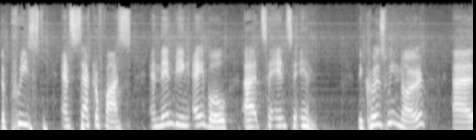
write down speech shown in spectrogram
the priest, and sacrifice, and then being able uh, to enter in. Because we know uh,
